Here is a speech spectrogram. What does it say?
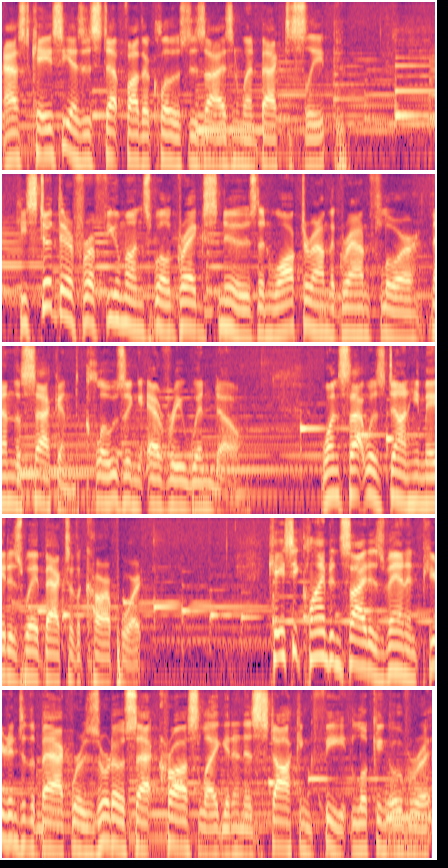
asked Casey as his stepfather closed his eyes and went back to sleep. He stood there for a few months while Greg snoozed, then walked around the ground floor, then the second, closing every window. Once that was done, he made his way back to the carport. Casey climbed inside his van and peered into the back where Zurdo sat cross legged in his stocking feet, looking over a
